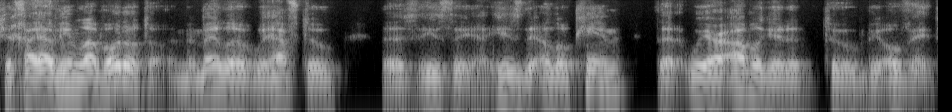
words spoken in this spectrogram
Shechayavim lavodoto, and we have to. He's the he's the Elokim that we are obligated to be oved.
